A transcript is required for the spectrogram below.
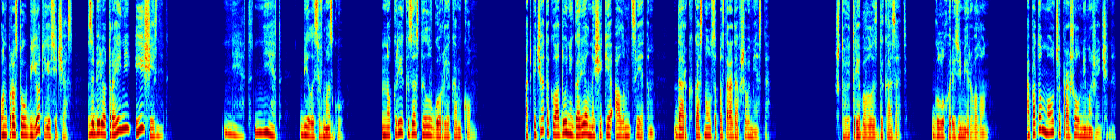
Он просто убьет ее сейчас, заберет Рейни и исчезнет. «Нет, нет», — билась в мозгу. Но крик застыл в горле комком. Отпечаток ладони горел на щеке алым цветом. Дарк коснулся пострадавшего места. «Что и требовалось доказать», — глухо резюмировал он. А потом молча прошел мимо женщины.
